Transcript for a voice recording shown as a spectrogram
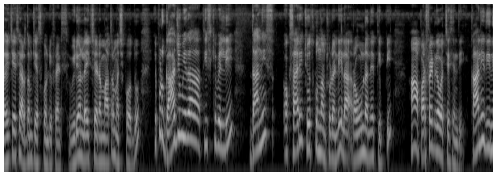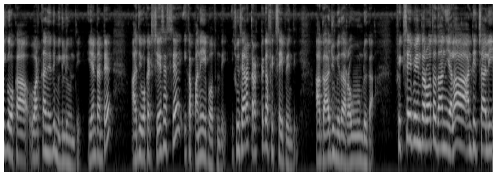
దయచేసి అర్థం చేసుకోండి ఫ్రెండ్స్. వీడియోని లైక్ చేయడం మాత్రం మర్చిపోవద్దు. ఇప్పుడు గాజు మీద తీసుకువెళ్ళి దాన్ని ఒకసారి చూసుకుందాం చూడండి. ఇలా రౌండ్ అనేది తిప్పి పర్ఫెక్ట్గా వచ్చేసింది. కానీ దీనికి ఒక వర్క్ అనేది మిగిలి ఉంది. ఏంటంటే అది ఒకటి చేసేస్తే ఇక పని అయిపోతుంది. చూసారా? కరెక్ట్గా ఫిక్స్ అయిపోయింది. ఆ గాజు మీద రౌండ్గా. ఫిక్స్ అయిపోయిన తర్వాత దాన్ని ఎలా అంటించాలి?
